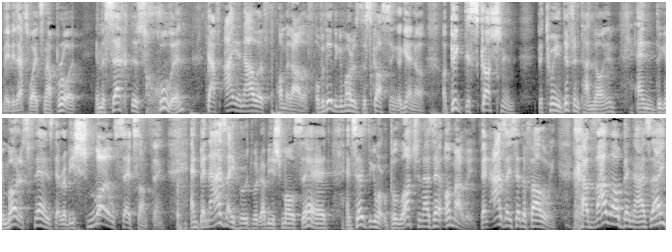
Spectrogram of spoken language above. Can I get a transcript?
maybe that's why it's not brought, in the Masechtes Chulin, Daf Ayin Aleph Amid Aleph. Over there, the Gemara is discussing again a, a big discussion between different Tanoim, and the Gemara says that Rabbi Shmuel said something, and Ben Azai heard what Rabbi Shmuel said, and says the Gemara, "Beloshin Azai Omali." Ben Azai said the following: Chaval al Ben Azai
